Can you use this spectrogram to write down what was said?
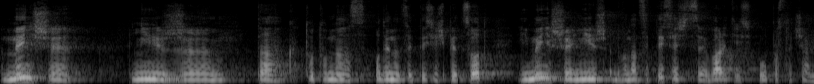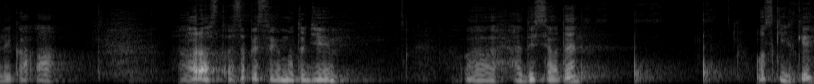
менше, ніж е, так, тут у нас 11500 і менше, ніж 12 тисяч це вартість у постачальника А. Гаразд, записуємо тоді десяте. Оскільки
